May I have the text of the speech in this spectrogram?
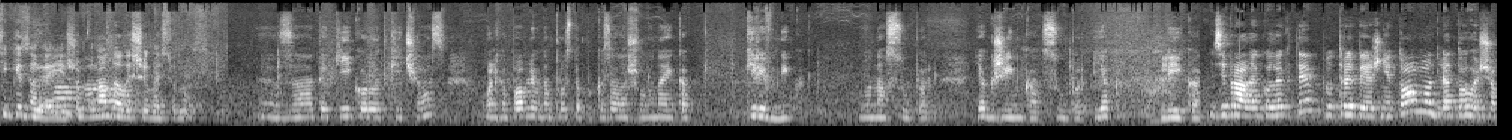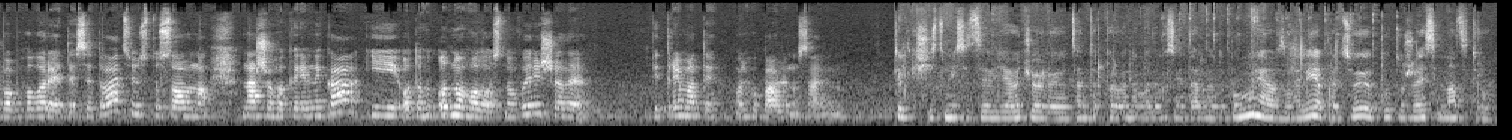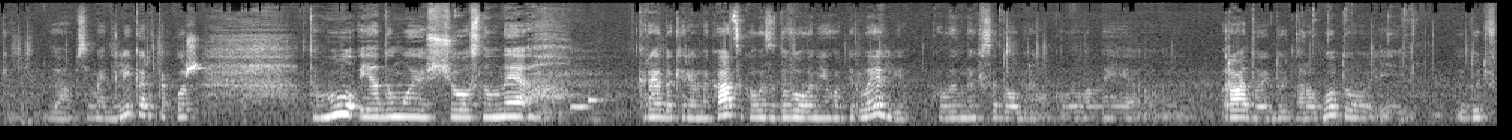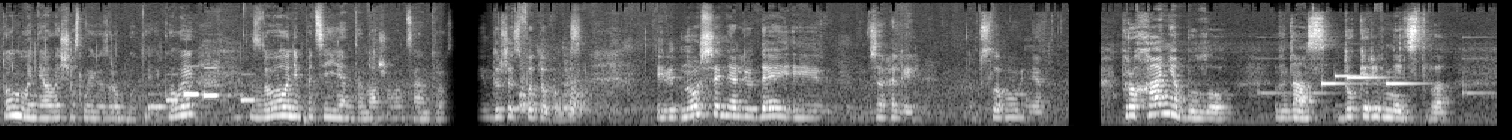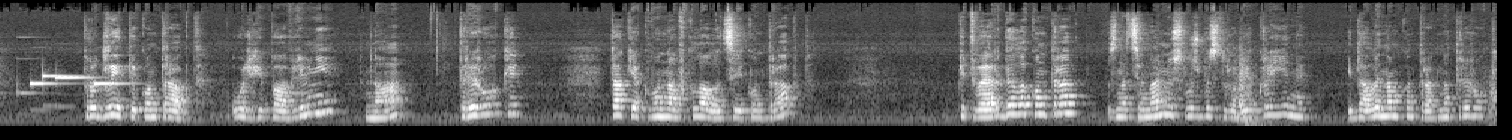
Тільки за неї, щоб вона залишилась у нас. За такий короткий час Ольга Павлівна просто показала, що вона як керівник, вона супер, як жінка, супер, як лікар. Зібрали колектив три тижні тому для того, щоб обговорити ситуацію стосовно нашого керівника і од- одноголосно вирішили підтримати Ольгу Павлівну Савіну. Тільки 6 місяців я очолюю центр первинної медико-санітарної допомоги, а взагалі я працюю тут уже 17 років. Я сімейний лікар також. Тому я думаю, що основне кредо керівника це коли задоволені його підлеглі, коли в них все добре, коли вони е, радо йдуть на роботу і йдуть втомлені, але щасливі з роботи. І коли задоволені пацієнти нашого центру. Мені дуже сподобалось. І відношення людей, і взагалі обслуговування. Прохання було в нас до керівництва продлити контракт Ольги Павлівні на три роки. Так як вона вклала цей контракт, підтвердила контракт з Національної служби здоров'я України і дали нам контракт на три роки.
